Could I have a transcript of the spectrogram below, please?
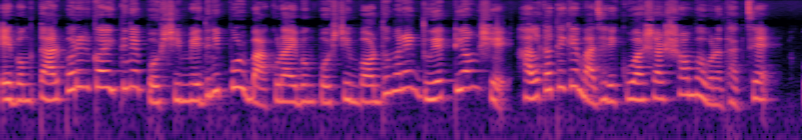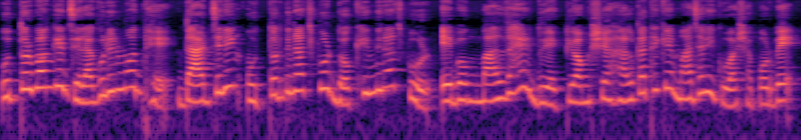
এবং তারপরের কয়েকদিনে পশ্চিম মেদিনীপুর, বাঁকুড়া এবং পশ্চিম বর্ধমানের দু একটি অংশে হালকা থেকে মাঝারি কুয়াশার সম্ভাবনা থাকছে। উত্তরবঙ্গের জেলাগুলির মধ্যে দার্জিলিং, উত্তর দিনাজপুর, দক্ষিণ দিনাজপুর এবং মালদাহের দু একটি অংশে হালকা থেকে মাঝারি কুয়াশা পড়বে।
